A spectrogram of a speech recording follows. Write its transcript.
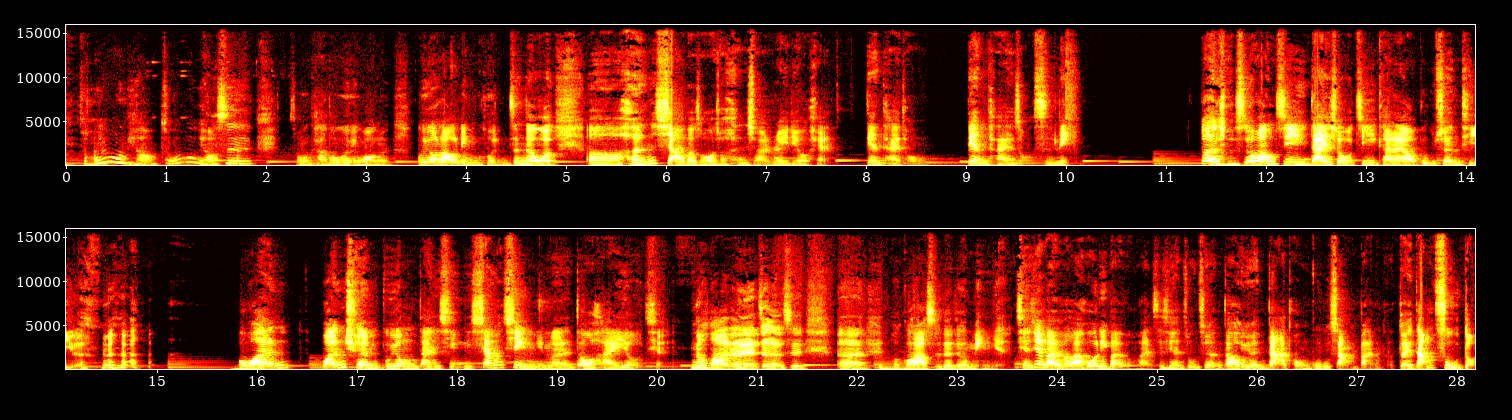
啄木鸟，啄木鸟是什么卡通？我有点忘了。我有老灵魂，真的，我呃很小的时候我就很喜欢 Radiohead 电台头电台总司令。对，有时忘记带手机，看来要补身体了。玩。完全不用担心，相信你们都还有钱。那话，对，这个是呃郭老师的这个名言：前线百分百获利百分百。之前主持人到元大同步上班的，对，当副董，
